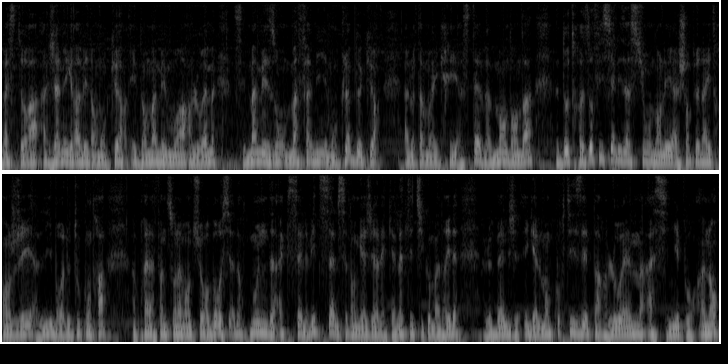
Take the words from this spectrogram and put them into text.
restera à jamais gravé dans mon cœur et dans ma mémoire. L'OM, c'est ma maison, ma famille, mon club de cœur, a notamment écrit Steve Mandanda. D'autres officialisations dans les championnats championnat étranger, libre de tout contrat. Après la fin de son aventure au Borussia Dortmund, Axel Witzel s'est engagé avec l'Atlético Madrid. Le Belge, également courtisé par l'OM, a signé pour un an.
